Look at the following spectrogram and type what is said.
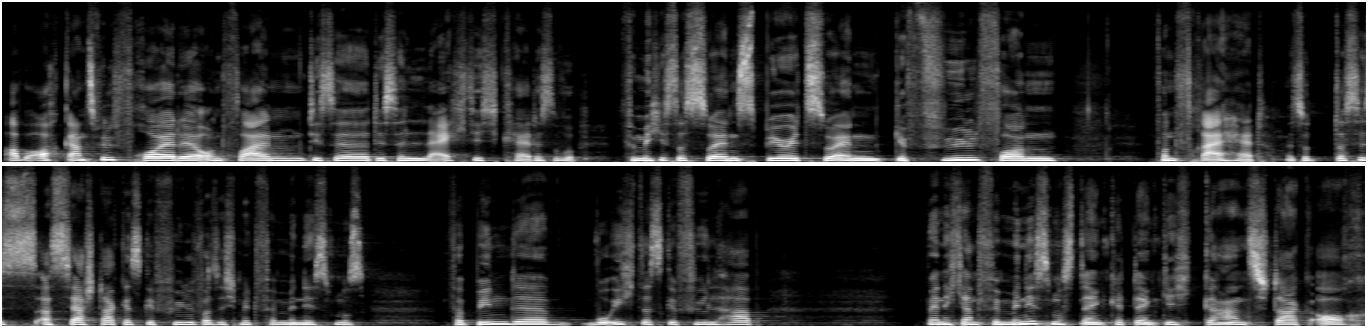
aber auch ganz viel Freude und vor allem diese, diese Leichtigkeit. Also für mich ist das so ein Spirit, so ein Gefühl von, von Freiheit. Also das ist ein sehr starkes Gefühl, was ich mit Feminismus verbinde, wo ich das Gefühl habe, wenn ich an Feminismus denke, denke ich ganz stark auch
